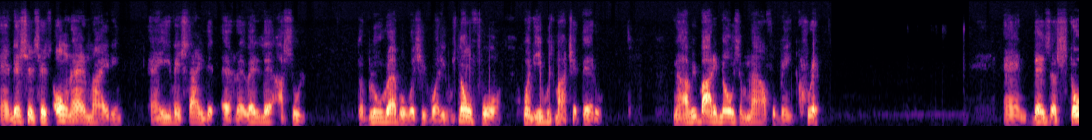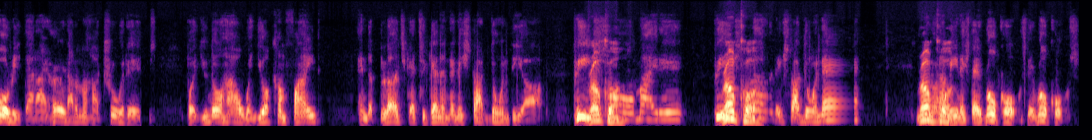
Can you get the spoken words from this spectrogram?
And this is his own handwriting. And he even signed it as Rebelde Azul, the Blue Rebel, which is what he was known for when he was machetero. Now, everybody knows him now for being Crip. And there's a story that I heard. I don't know how true it is, but you know how when you're confined and the Bloods get together and then they start doing the uh, peace Roll call. almighty, peace Roll call. blood. They start doing that. Roll you know call. I mean? They say roll calls. They roll calls.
